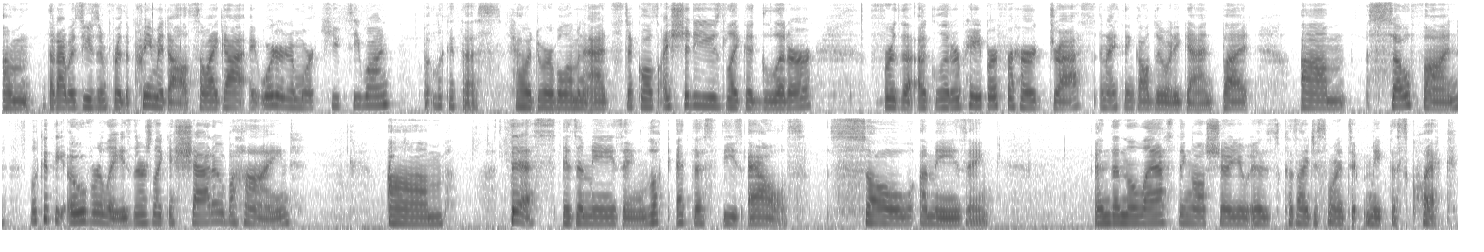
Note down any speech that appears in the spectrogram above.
um, that I was using for the Prima dolls. So I got, I ordered a more cutesy one. But look at this, how adorable. I'm going to add stickles. I should have used like a glitter for the a glitter paper for her dress and I think I'll do it again but um, so fun look at the overlays there's like a shadow behind um, this is amazing. Look at this these owls. So amazing. And then the last thing I'll show you is because I just wanted to make this quick.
